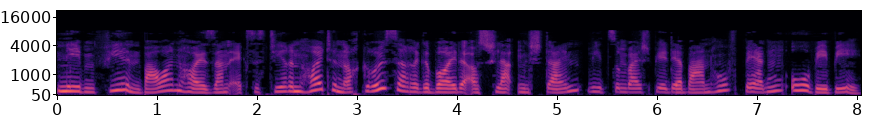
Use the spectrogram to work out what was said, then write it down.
Neben vielen Bauernhäusern existieren heute noch größere Gebäude aus Schlackenstein, wie zum Beispiel der Bahnhof Bergen OBB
